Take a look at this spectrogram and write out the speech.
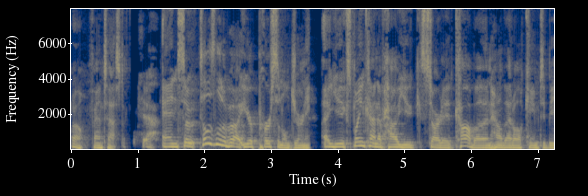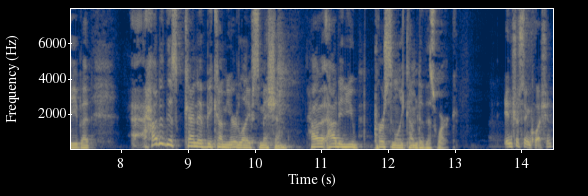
Oh, fantastic. Yeah. And so tell us a little bit about your personal journey. Uh, you explained kind of how you started CABA and how that all came to be, but how did this kind of become your life's mission? How, how did you personally come to this work? Interesting question.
